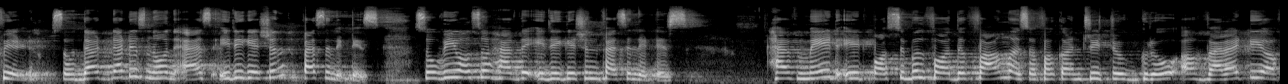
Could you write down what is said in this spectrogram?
field. So that that is known as irrigation facilities. So we also have the irrigation facilities. Have made it possible for the farmers of a country to grow a variety of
